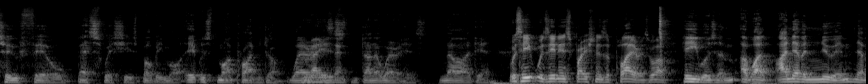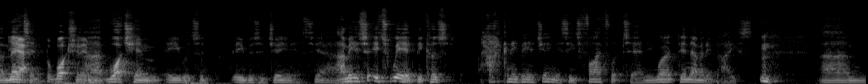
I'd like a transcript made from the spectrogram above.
To Phil, best wishes, Bobby Moore. It was my pride and joy. Where it is, don't know where it is. No idea. Was he was he an inspiration as a player as well? He was a uh, well. I never knew him, never met Yeah, him. but watching him. uh, watch him, he was a he was a genius. Yeah, I mean it's it's weird because how can he be a genius? He's five foot ten. He weren't didn't have any pace, um,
